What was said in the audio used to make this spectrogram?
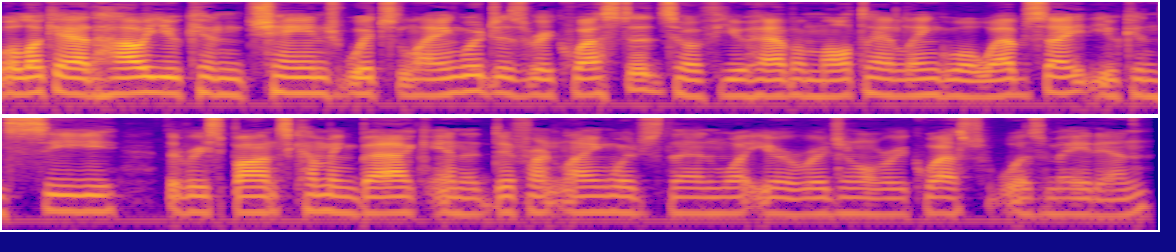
We'll look at how you can change which language is requested. So if you have a multilingual website, you can see the response coming back in a different language than what your original request was made in.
